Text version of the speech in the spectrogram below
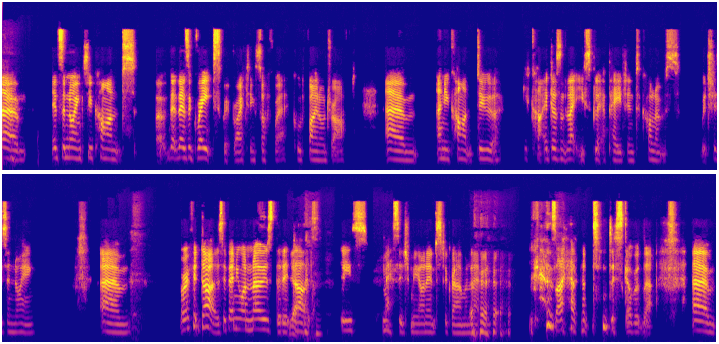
um it's annoying because you can't uh, there's a great script writing software called Final Draft. Um and you can't do a, you can't it doesn't let you split a page into columns, which is annoying. Um or if it does, if anyone knows that it yeah. does, please message me on Instagram and let me because I haven't discovered that. Um,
